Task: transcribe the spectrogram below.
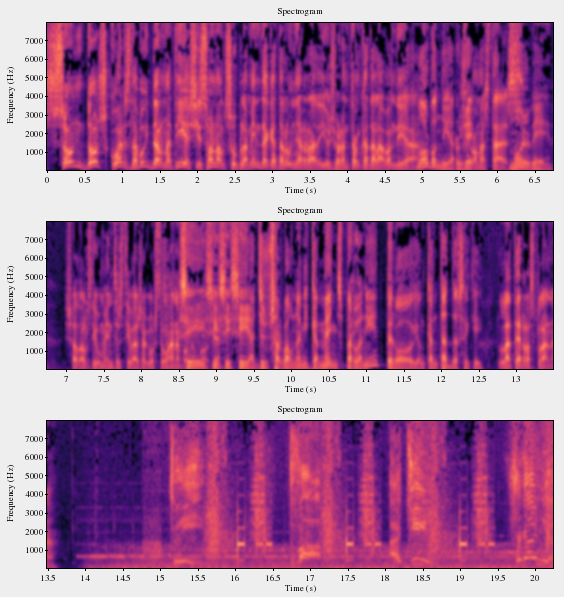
Són dos quarts de vuit del matí, així són el suplement de Catalunya Ràdio. Joan Anton Català, bon dia. Molt bon dia, Roger. Com estàs? Molt bé. Això dels diumenges t'hi vas acostumant a poc sí, a poc, sí, eh? Sí, sí, haig d'observar una mica menys per la nit, però encantat de ser aquí. La Terra és plana. 3, 2, 1, seganya!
